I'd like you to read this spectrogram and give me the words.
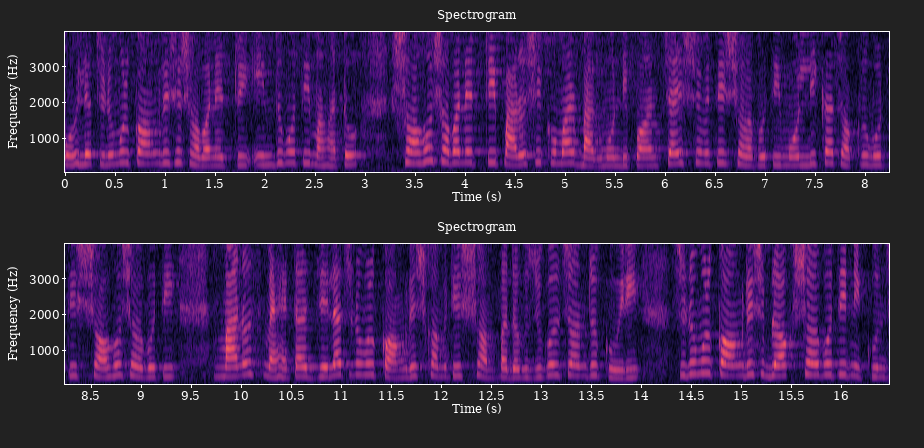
মহিলা তৃণমূল কংগ্রেসের সভানেত্রী ইন্দুমতি মাহাতো সহ সভানেত্রী পারসী কুমার বাগমুন্ডি পঞ্চায়েত সমিতির সভাপতি মল্লিকা চক্রবর্তী সহ সভাপতি মানস মেহতা জেলা তৃণমূল কংগ্রেস কমিটির সম্পাদক যুগলচন্দ্র কৈরি তৃণমূল কংগ্রেস ব্লক সভাপতি নিকুঞ্জ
